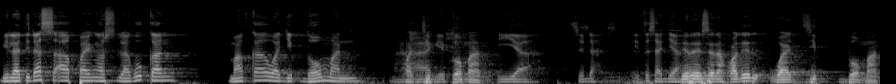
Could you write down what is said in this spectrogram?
Bila tidak sah apa yang harus dilakukan, maka wajib doman. Nah, Wajib gitu. doman. Iya, sudah itu saja. Dari Sayyidina Khalil wajib doman.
